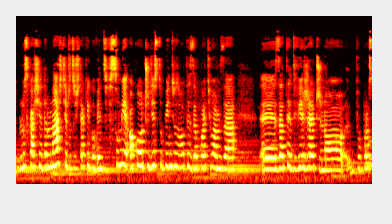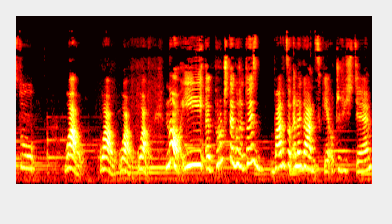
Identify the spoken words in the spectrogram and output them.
bluzka 17 czy coś takiego, więc w sumie około 35 zł zapłaciłam za za te dwie rzeczy, no po prostu wow, wow, wow, wow. No i y, prócz tego, że to jest bardzo eleganckie oczywiście,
